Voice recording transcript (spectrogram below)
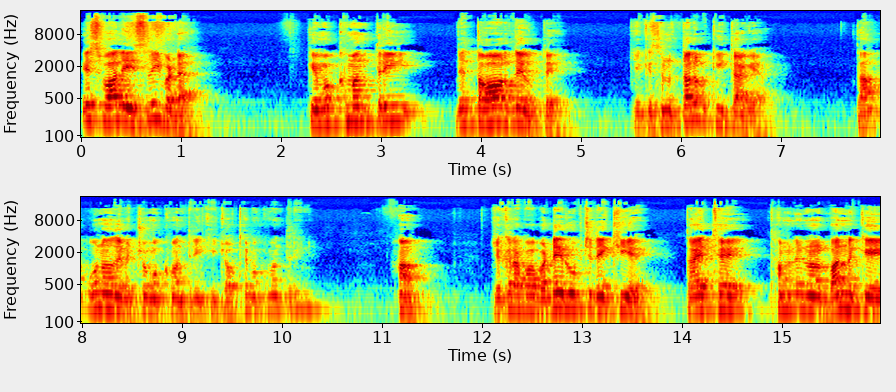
ਇਹ ਸਵਾਲ ਇਸ ਲਈ ਵੱਡਾ ਕਿ ਮੁੱਖ ਮੰਤਰੀ ਦੇ ਤੌਰ ਦੇ ਉੱਤੇ ਜੇ ਕਿਸੇ ਨੂੰ ਤਲਬ ਕੀਤਾ ਗਿਆ, ਤਾਂ ਉਹਨਾਂ ਦੇ ਵਿੱਚੋਂ ਮੁੱਖ ਮੰਤਰੀ ਕੀ ਚੌਥੇ ਮੁੱਖ ਮੰਤਰੀ ਨੇ? ਹਾਂ, ਜੇਕਰ ਆਪਾਂ ਵੱਡੇ ਰੂਪ 'ਚ ਦੇਖੀਏ, ਤਾਂ ਇੱਥੇ ਥੰਮਲੇ ਨਾਲ ਬੰਨ ਕੇ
